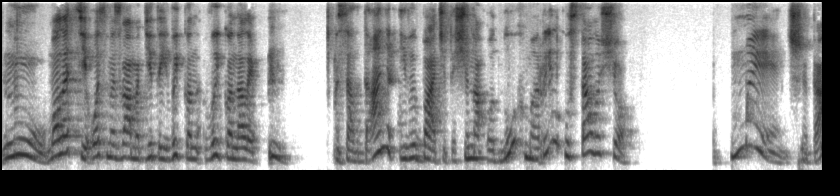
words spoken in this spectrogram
Ну, молодці. Ось ми з вами, діти, викон, виконали завдання, і ви бачите, що на одну хмаринку стало що? Менше, так?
